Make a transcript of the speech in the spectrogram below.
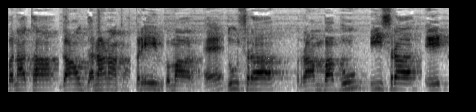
बना था गाँव धनाना का, प्रेम कुमार है। दूसरा राम बाबू, तीसरा एक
